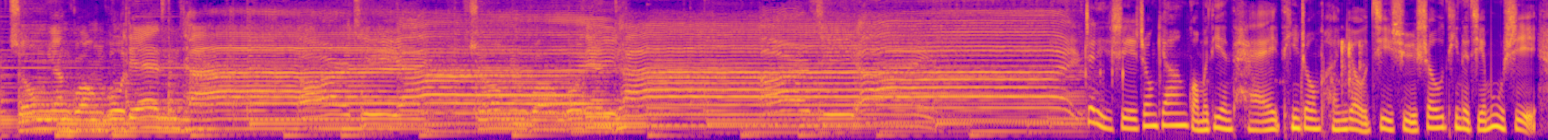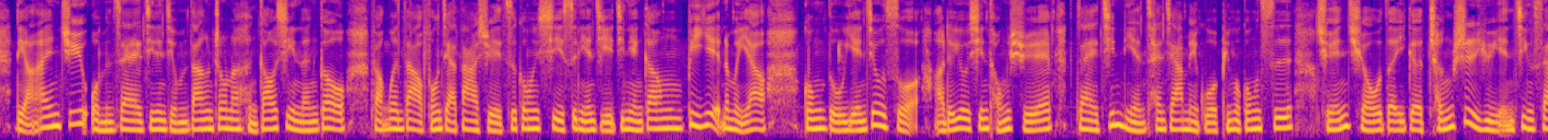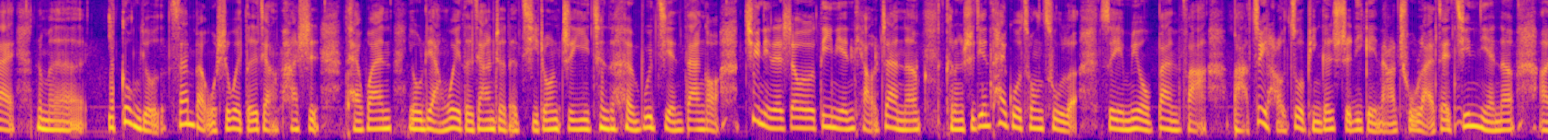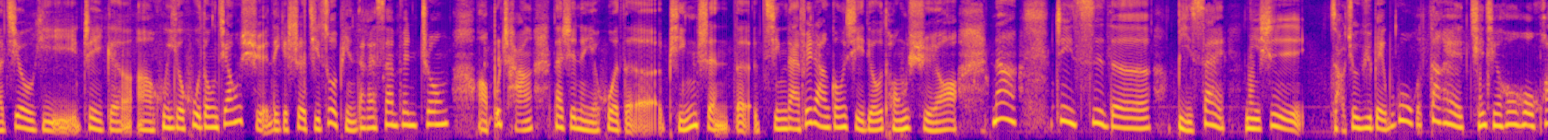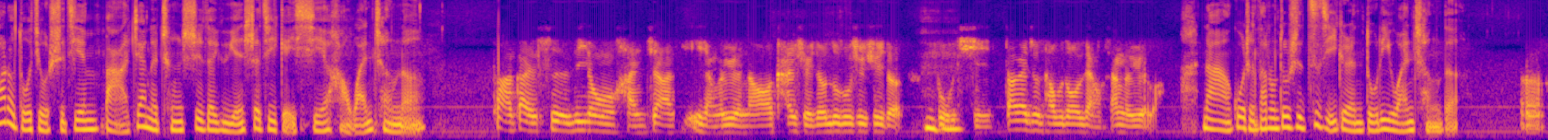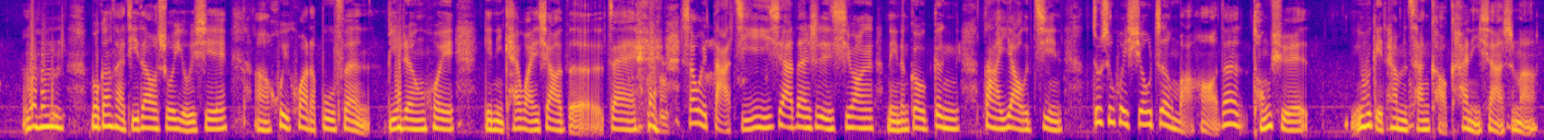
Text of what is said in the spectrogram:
中央广播电台这里是中央广播电台，听众朋友继续收听的节目是两岸居。我们在今天节目当中呢，很高兴能够访问到逢甲大学资工系四年级，今年刚毕业，那么也要攻读研究所啊。刘佑新同学在今年参加美国苹果公司全球的一个城市语言竞赛，那么。一共有三百五十位得奖，他是台湾有两位得奖者的其中之一，真的很不简单哦。去年的时候，第一年挑战呢，可能时间太过匆促了，所以没有办法把最好的作品跟实力给拿出来。在今年呢，啊，就以这个啊一个互动教学的一个设计作品，大概三分钟啊不长，但是呢也获得评审的青睐，非常恭喜刘同学哦。那这次的比赛你是？早就预备，不过大概前前后后花了多久时间把这样的城市的语言设计给写好完成呢？大概是利用寒假一两个月，然后开学就陆陆续续的补齐，大概就差不多两三个月吧。那过程当中都是自己一个人独立完成的。嗯，嗯哼，我刚才提到说有一些啊绘画的部分，别人会给你开玩笑的，再 稍微打击一下，但是希望你能够更大要进，就是会修正嘛，哈。但同学你会给他们参考看一下是吗？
